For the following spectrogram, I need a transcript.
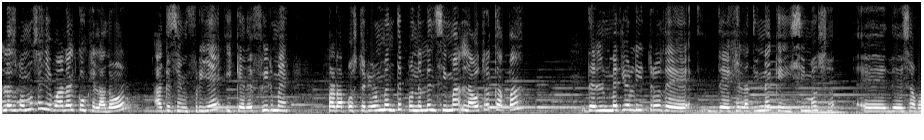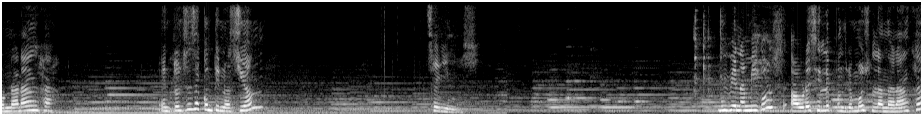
las vamos a llevar al congelador a que se enfríe y quede firme para posteriormente ponerle encima la otra capa del medio litro de, gelatina que hicimos eh, de sabor naranja. Entonces a continuación seguimos. Muy bien amigos, ahora sí le pondremos la naranja,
